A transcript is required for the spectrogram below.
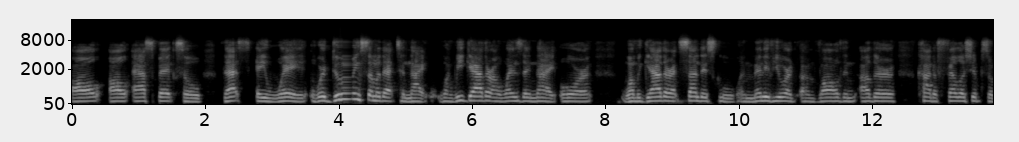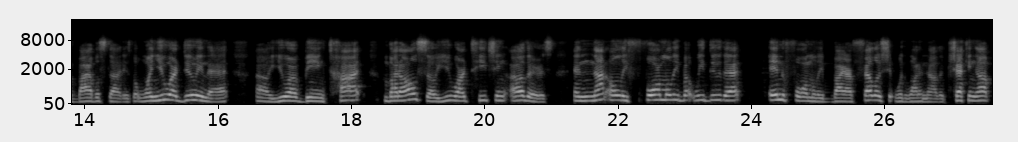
all all aspects so that's a way we're doing some of that tonight when we gather on wednesday night or when we gather at sunday school and many of you are involved in other kind of fellowships or bible studies but when you are doing that uh, you are being taught but also you are teaching others and not only formally but we do that informally by our fellowship with one another checking up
